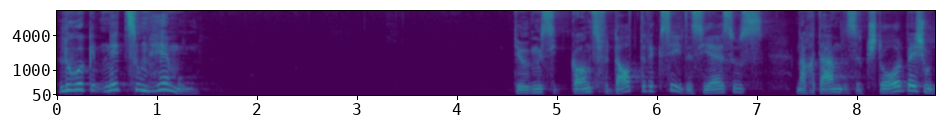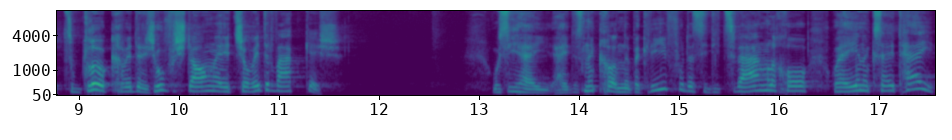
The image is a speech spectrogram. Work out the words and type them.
schaut nicht zum Himmel. Die Jünger waren ganz verdattert, dass Jesus, nachdem er gestorben ist und zum Glück wieder ist aufgestanden, jetzt schon wieder weg ist. Und sie haben, das nicht können begreifen, dass sie die Zwängler kommen und haben ihnen gesagt, hey,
